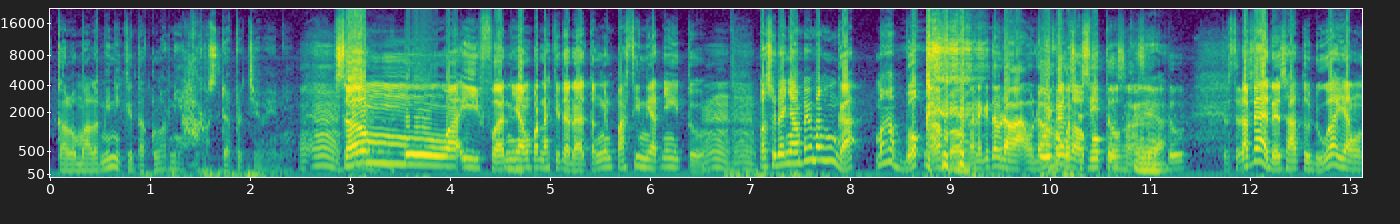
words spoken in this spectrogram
kalau malam ini kita keluar nih harus dapet cewek nih. Mm-mm. Semua event yang pernah kita datengin pasti niatnya itu. Mhm. Pas udah nyampe emang enggak, mabok. Mabok, karena kita udah udah, udah fokus nggak ke situ. fokus ke. Iya. situ. Terus, terus. Tapi ada satu dua yang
